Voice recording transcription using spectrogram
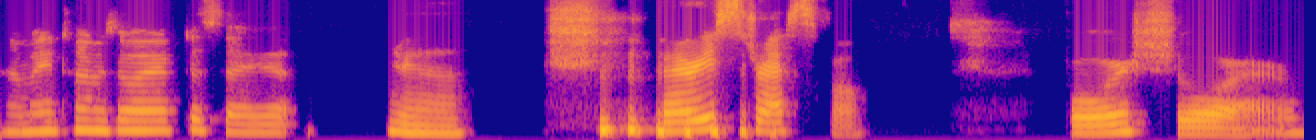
How many times do I have to say Yeah. Very stressful. for sure.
